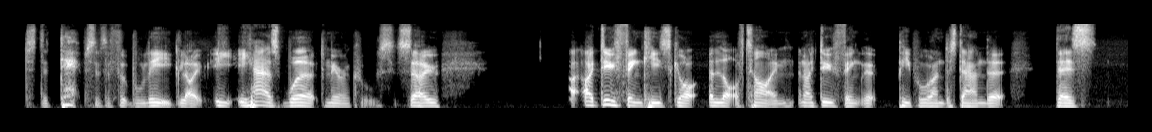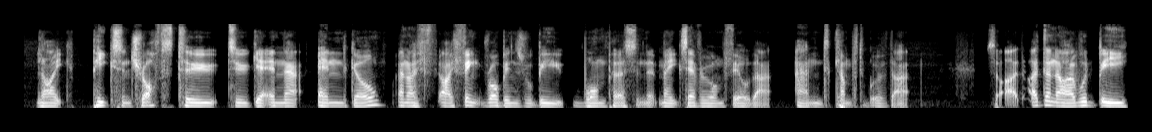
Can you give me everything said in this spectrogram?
just the depths of the football league. Like he, he has worked miracles. So I, I do think he's got a lot of time, and I do think that people understand that there's like peaks and troughs to to get in that end goal. And I I think Robins will be one person that makes everyone feel that and comfortable with that. So I I don't know. I would be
